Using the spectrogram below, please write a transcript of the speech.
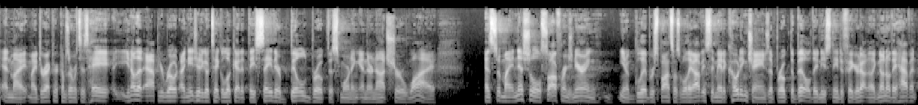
and my, my director comes over and says, Hey, you know that app you wrote? I need you to go take a look at it. They say their build broke this morning, and they're not sure why. And so my initial software engineering, you know, glib response was, well, they obviously made a coding change that broke the build. They just need to figure it out. And they're like, no, no, they haven't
